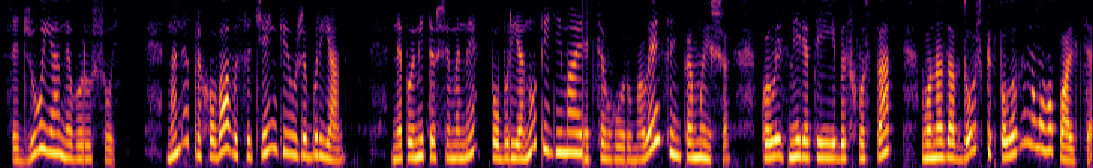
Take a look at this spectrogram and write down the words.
Сиджу я, не ворушусь. Мене приховав височенький уже бур'ян. Не помітивши мене, по бур'яну підіймається вгору малесенька миша. Коли зміряти її без хвоста, вона завдовжки з половину мого пальця.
